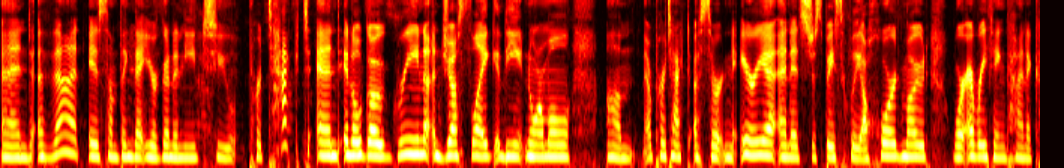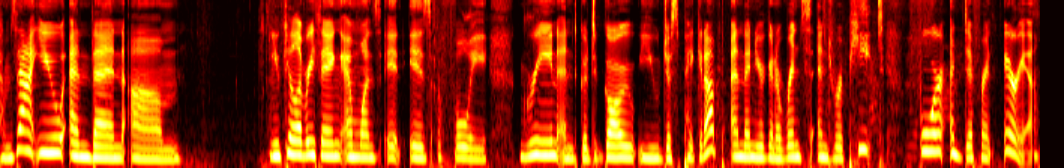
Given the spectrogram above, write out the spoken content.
and that is something that you're going to need to protect, and it'll go green just like the normal um, protect a certain area, and it's just basically a horde mode where everything kind of comes at you, and then um, you kill everything, and once it is fully green and good to go, you just pick it up, and then you're going to rinse and repeat for a different area.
